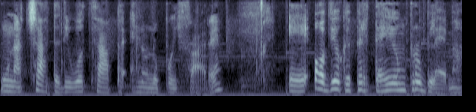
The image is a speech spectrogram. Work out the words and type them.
una chat di WhatsApp e non lo puoi fare, è ovvio che per te è un problema.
